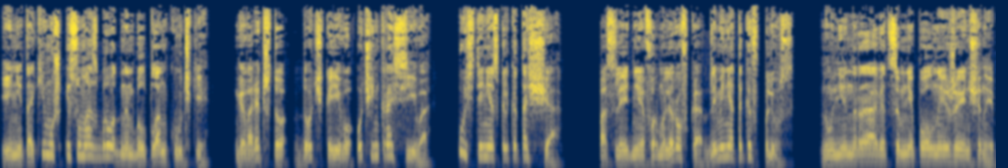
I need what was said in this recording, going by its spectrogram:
И не таким уж и сумасбродным был план Кучки. Говорят, что дочка его очень красива, пусть и несколько таща. Последняя формулировка для меня так и в плюс. Ну не нравятся мне полные женщины,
